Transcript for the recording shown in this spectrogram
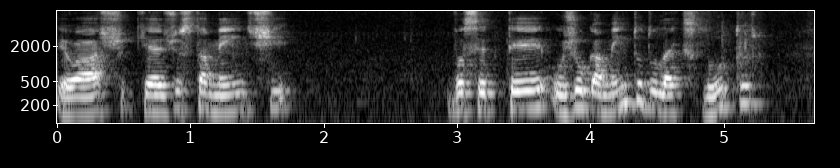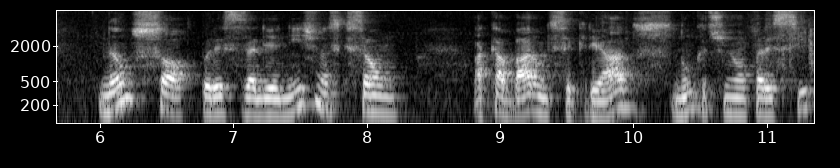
eu acho que é justamente você ter o julgamento do Lex Luthor, não só por esses alienígenas que são acabaram de ser criados, nunca tinham aparecido,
